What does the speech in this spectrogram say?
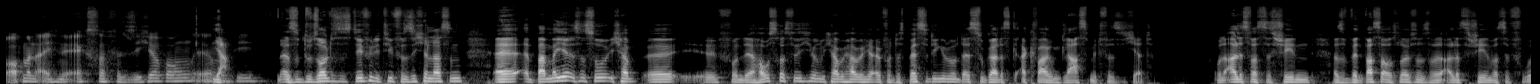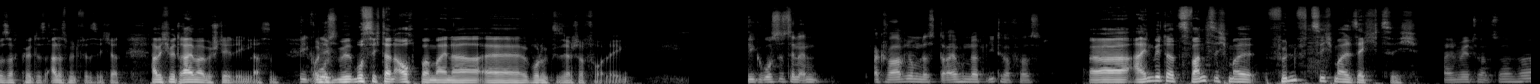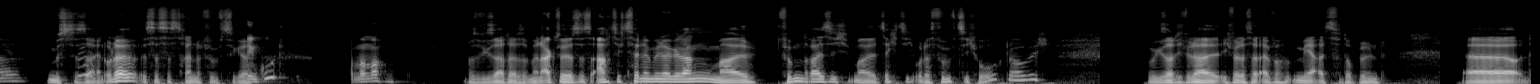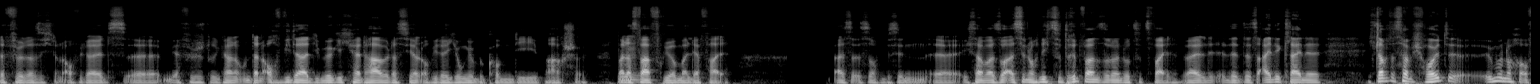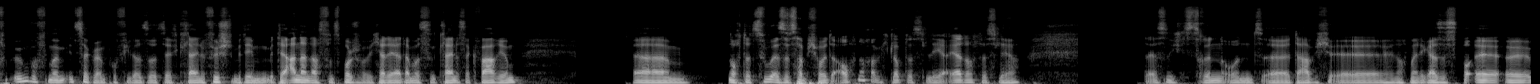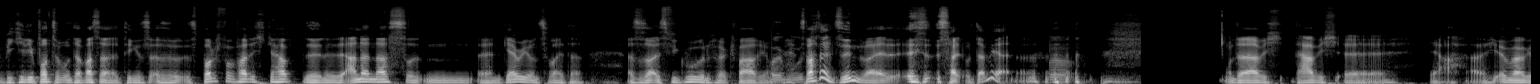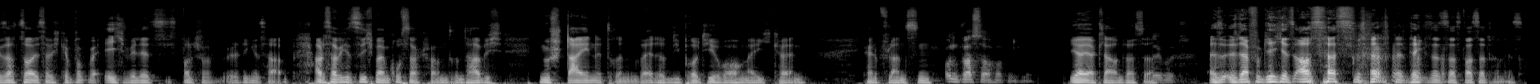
Braucht man eigentlich eine extra Versicherung irgendwie? Also du solltest es definitiv versichern lassen. Äh, bei mir ist es so, ich habe äh, von der Hausratsversicherung, ich habe habe ich einfach das beste Ding genommen, da ist sogar das Aquariumglas mit versichert. Und alles, was das Schäden, also wenn Wasser ausläuft und so, alles Schäden, was er verursacht könnte, ist alles mit versichert. Habe ich mir dreimal bestätigen lassen. Wie Und groß, die musste ich dann auch bei meiner äh, Wohnungsgesellschaft vorlegen. wie groß ist denn ein Aquarium, das 300 Liter fasst? Äh, 1,20 Meter mal 50 mal 60 Ein Meter. aha. müsste sein, oder? Ist das das 350er? Klingt gut. Kann man machen. Also wie gesagt, also mein aktuelles ist 80 Zentimeter gelang, mal 35, mal 60 oder 50 hoch, glaube ich. Und wie gesagt, ich will halt, ich will das halt einfach mehr als verdoppeln. Äh, dafür, dass ich dann auch wieder jetzt äh, mehr Fische drin kann und dann auch wieder die Möglichkeit habe, dass sie halt auch wieder Junge bekommen, die Barsche. Weil das Mhm. war früher mal der Fall. Also ist noch ein bisschen, äh, ich sag mal so, als sie noch nicht zu dritt waren, sondern nur zu zweit. Weil das eine kleine, ich glaube, das habe ich heute immer noch auf irgendwo auf meinem Instagram-Profil, also der kleine Fisch mit dem, mit der Ananas von SpongeBob. Ich hatte ja damals ein kleines Aquarium. Ähm, noch dazu, also das habe ich heute auch noch, aber ich glaube, das ist leer. Ja, doch, das ist leer. Da ist nichts drin und äh, da habe ich äh, noch meine ganze Spo äh, äh, Bikini Bottom Unterwasser Dinges. Also SpongeBob hatte ich gehabt, eine, eine Ananas und ein, ein Gary und so weiter. Also so als Figuren für Aquarium. Das macht halt Sinn, weil es ist halt unter Meer. Ne? Ja. Und da habe ich, da habe ich, äh, ja, habe ich irgendwann gesagt, so, jetzt habe ich keinen Bock mehr. Ich will jetzt SpongeBob-Dinges haben. Aber das habe ich jetzt nicht mal im Großaquarium drin. Da habe ich nur Steine drin, weil die Brautiere brauchen eigentlich kein, keine Pflanzen. Und Wasser hoffentlich. Ja, ja, klar, und Wasser. Sehr gut. Also äh, davon gehe ich jetzt aus, dass du denkst, dass das Wasser drin ist.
